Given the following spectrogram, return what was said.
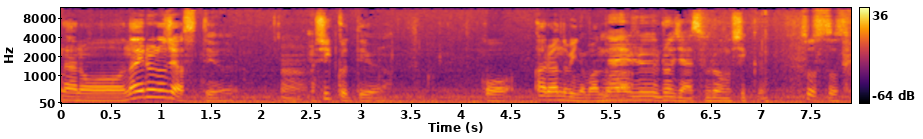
あのナイル・ロジャースっていうう Chic っていうなこう R&B のバンドナイル・ロジャース from Chic？そうそうそう。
